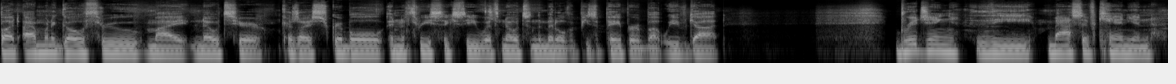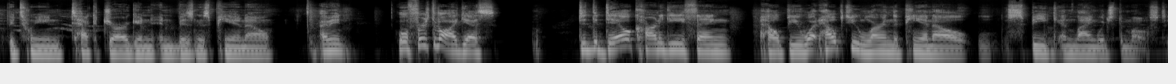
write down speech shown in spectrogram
but I'm going to go through my notes here because I scribble in a 360 with notes in the middle of a piece of paper. But we've got bridging the massive canyon between tech jargon and business P&L. I mean, well, first of all, I guess, did the Dale Carnegie thing help you? What helped you learn the P&L speak and language the most?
